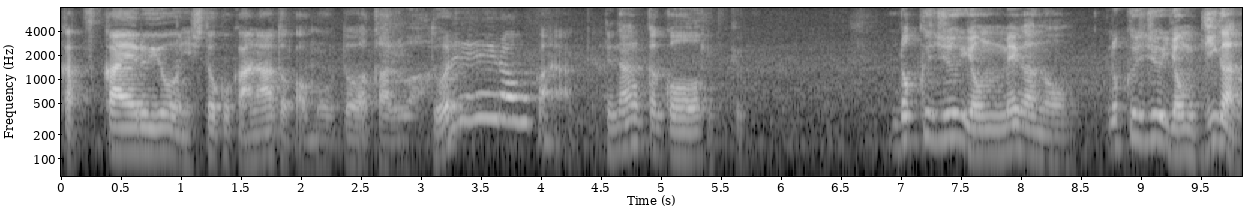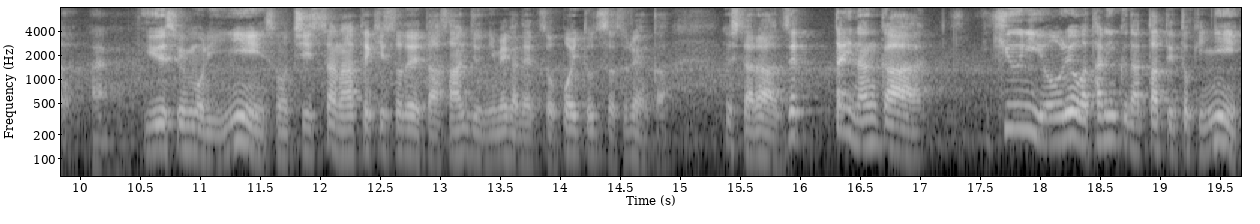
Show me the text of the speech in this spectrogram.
か使えるようにしとこうかなとか思うわとかるわ。どれ選ぼうかなって。でなんかこう64メガの64ギガの USB メモリーにその小さなテキストデータ32メガのやつをポイッと移したとするやんか。そしたら絶対なんか急に容量が足りんくなったっていう時に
